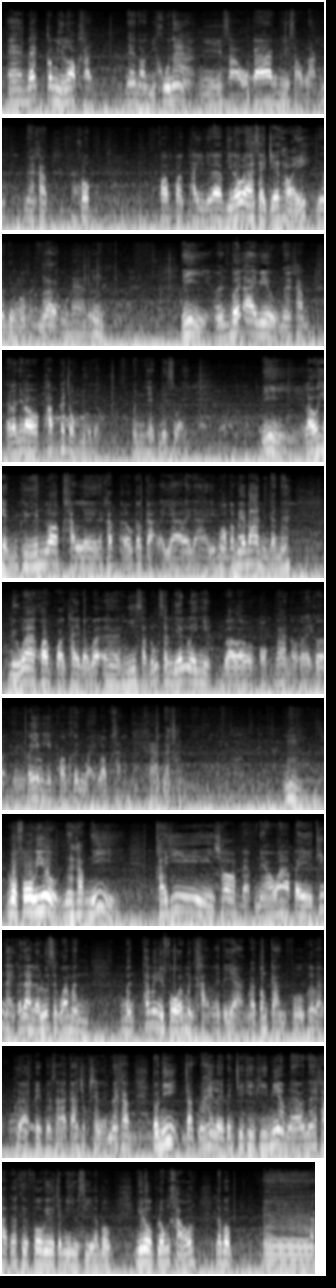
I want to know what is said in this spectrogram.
แอร์แบ็กก็มีรอบคัน แน่นอนมีคู่หน้า มีเสากลาง มีเสาหลังนะครับ ครบความปลอดภัยอยู่ในระดับดีแล้วเวลาใส่เกียร์ถอยนะครับเดี๋ยวผมตัวไฟแยฟ้ากอู้หน้าด้อืวยมนี่มันเบิร์ดไอวิวนะครับ แต่ตอนนี้เราพับกระจกอยู่เดี๋ยว มันเห็นไม่สวย นี่เราเห็นพื้นรอบคันเลยนะครับ เราก็กะระยะอะไรได้เหมาะกับแม่บ้านเหมือนกันนะ หรือว่าความปลอดภัยแบบว่าเออมีสัตว์ลงสัตว์เลี้ยงอะไรเงี้ยเวลาเราออกบ้านออกอะไรก็อย่างนั้นก็ยังเห็นความเคลื่อนไหวรอบคันครับ นะครับอืมระบบ4 wheel นะครับ นี่ใครที่ชอบแบบแนวว่าไปที่ไหนก็ได้แล้วรู้สึกว่ามันมันถ้าไม่มีโฟแล้วเหมือนขาดอะไรไปอย่าง เราต้องการโฟเพื่อแบบเผื่อติดในสถานการณ์ฉุกเฉินนะครับ ตัวนี้จัดมาให้เลยเป็น GT Premium แล้วนะครับ ก็คือ4 wheel จะมีอยู่ 4 ระบบ มีระบบลงเขา ระบบ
